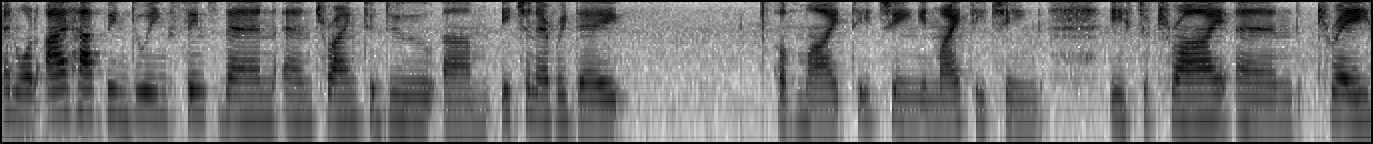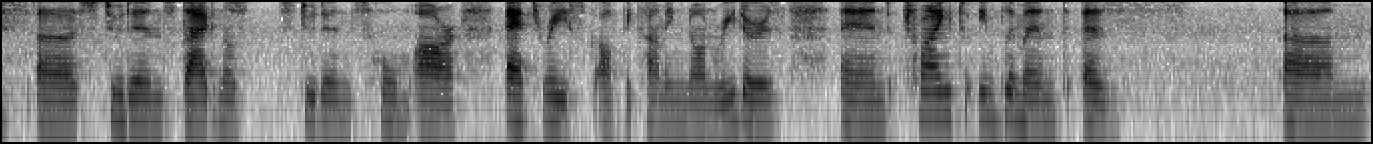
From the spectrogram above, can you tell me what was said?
and what I have been doing since then, and trying to do um, each and every day of my teaching in my teaching is to try and trace uh, students diagnose students whom are at risk of becoming non-readers and trying to implement as um,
